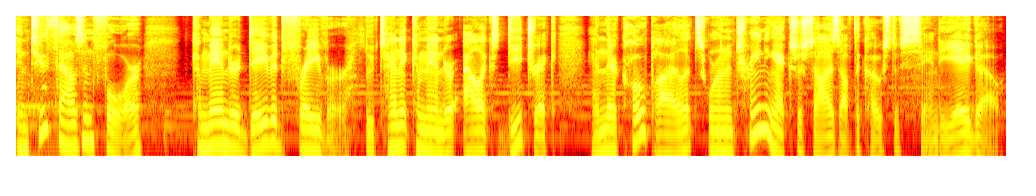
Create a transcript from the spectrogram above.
In 2004, Commander David Fravor, Lieutenant Commander Alex Dietrich, and their co pilots were on a training exercise off the coast of San Diego.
